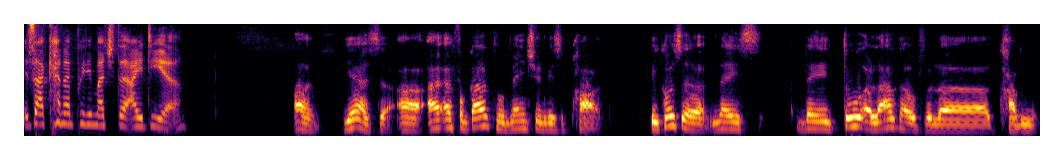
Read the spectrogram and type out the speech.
Is that kind of pretty much the idea? Uh, yes, uh, I, I, forgot to mention this part because uh, there's they do a lot of the com,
